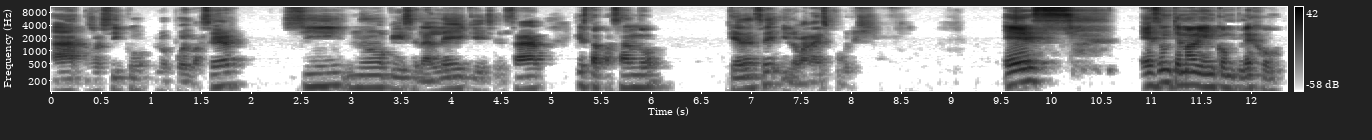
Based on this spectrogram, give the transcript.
a reciclo, ¿lo puedo hacer? Si no, ¿qué dice la ley? ¿Qué dice el SAT? ¿Qué está pasando? Quédense y lo van a descubrir. Es, es un tema bien complejo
